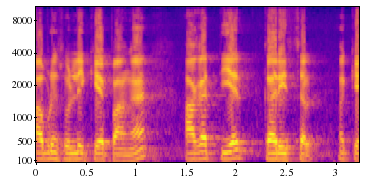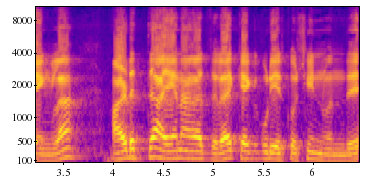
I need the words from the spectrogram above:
அப்படின்னு சொல்லி கேட்பாங்க. அகத்தியர் கரிசல். ஓகேங்களா அடுத்து அயநாகத்தில் கேட்கக்கூடிய கொஸ்டின் வந்து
